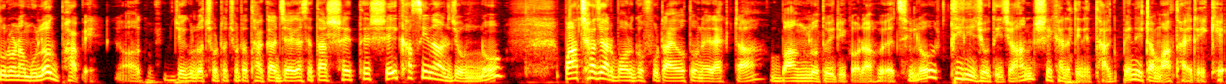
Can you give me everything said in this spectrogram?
তুলনামূলকভাবে যেগুলো ছোট ছোট থাকার জায়গা আছে, তার সাথে শেখ হাসিনার জন্য পাঁচ হাজার বর্গফুট আয়তনের একটা বাংলো তৈরি করা হয়েছিল। তিনি যদি যান, সেখানে তিনি থাকবেন, এটা মাথায় রেখে।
